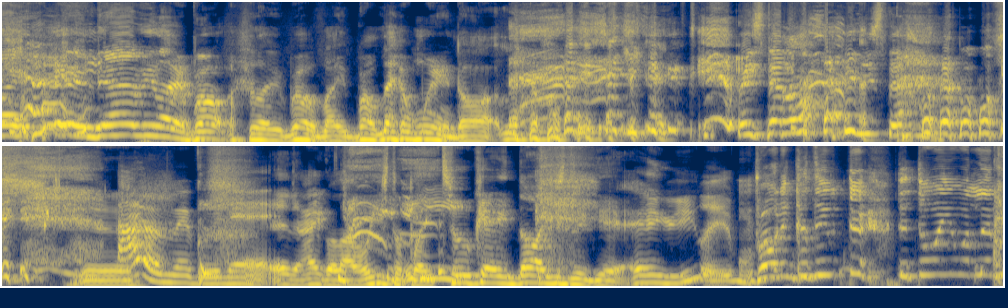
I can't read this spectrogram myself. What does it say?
like, and dad be like, bro, like, bro, like, bro, let him win, dog. Let him win. we still alive. You still alive. Yeah. I remember that. And I ain't gonna lie, we used to play 2K, dog used to get angry. He like, bro, because the, the, the door you wouldn't let me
